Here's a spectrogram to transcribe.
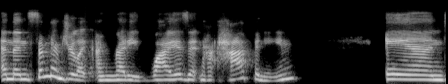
and then sometimes you're like i'm ready why is it not happening and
